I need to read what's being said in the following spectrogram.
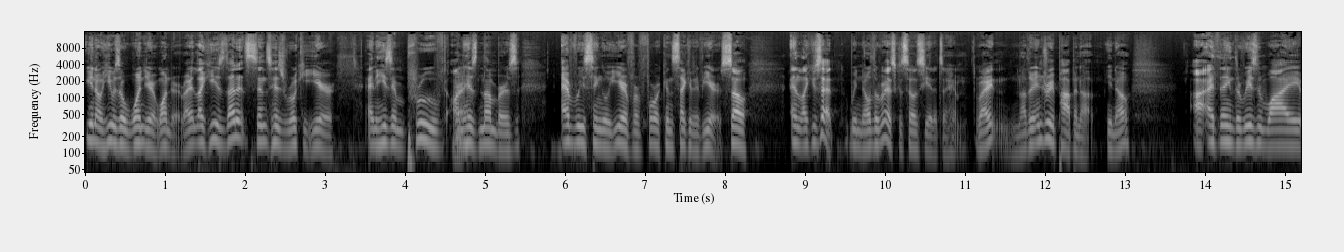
you know he was a one year wonder, right? Like he's done it since his rookie year, and he's improved on Right. his numbers every single year for four consecutive years. So, and like you said, we know the risk associated to him, right? Another injury popping up, you know. I I think the reason why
